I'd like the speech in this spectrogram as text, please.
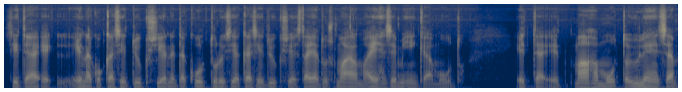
sitä ennakkokäsityksiä, näitä kulttuurisia käsityksiä, sitä ajatusmaailmaa, eihän se mihinkään muutu. Että, että maahanmuutto yleensä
